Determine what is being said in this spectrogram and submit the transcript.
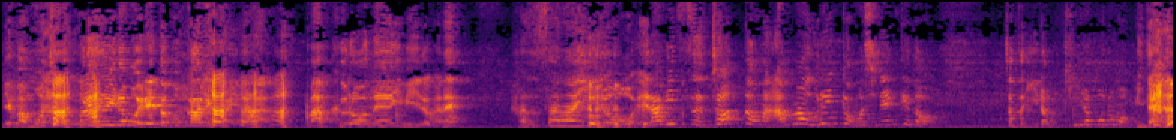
やっぱもうちょっと売れる色も入れとこうかみたいな。まあ黒ネイビーとかね外さない色を選びつつちょっとまああんま売れんかもしれんけどちょっと色黄色ものもみたいな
